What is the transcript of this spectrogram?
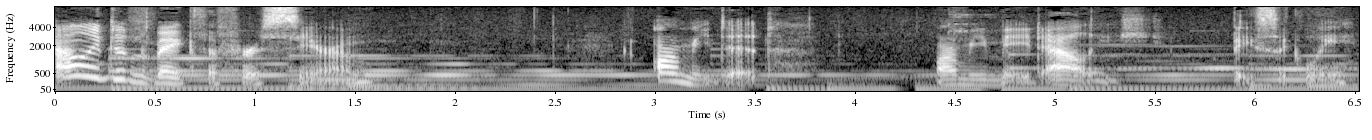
Allie didn't make the first serum. Army did. Army made Allie, basically.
